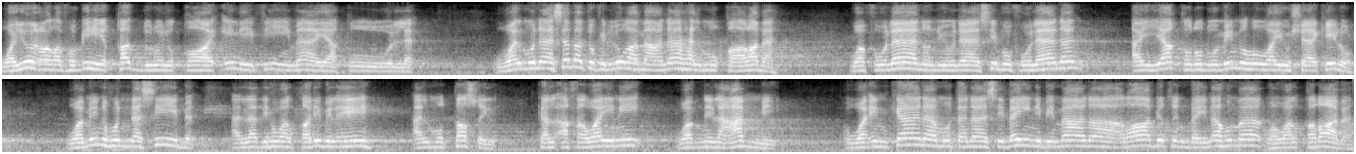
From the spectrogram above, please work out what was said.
ويعرف به قدر القائل فيما يقول. والمناسبة في اللغة معناها المقاربة وفلان يناسب فلانا أن يقرب منه ويشاكله ومنه النسيب الذي هو القريب الإيه؟ المتصل كالأخوين وابن العم. وإن كان متناسبين بمعنى رابط بينهما وهو القرابة.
